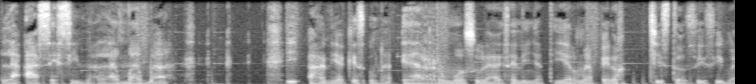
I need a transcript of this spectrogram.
La asesina, la mamá. y Anya, que es una hermosura, esa niña tierna, pero chistosísima.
